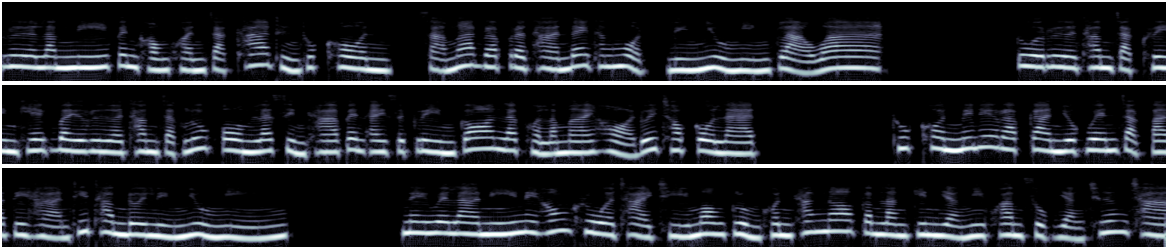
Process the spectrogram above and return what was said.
เรือลำนี้เป็นของขวัญจากข้าถึงทุกคน สามารถรับประทานได้ทั้งหมดลินอยู่หมิงกล่าวว่า ตัวเรือทำจากครีมเค้กใบเรือทำจากลูกอม และสินค้าเป็นไอศกรีมก้อนและผลไม้ห่อด้วยช็อกโกแลต ทุกคนไม่ได้รับการยกเว้นจากปาฏิหาริย์ที่ทำโดยหลินอยู่หมิง ในเวลานี้ในห้องครัวฉายฉีมองกลุ่มคนข้างนอกกำลังกินอย่างมีความสุขอย่างเชื่องช้า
